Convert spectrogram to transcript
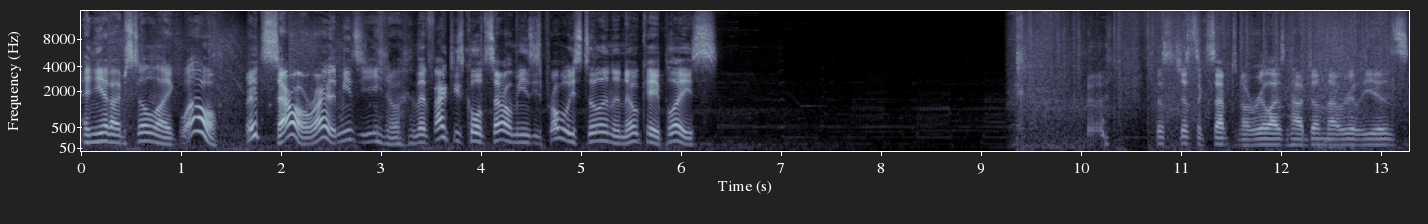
and yet I'm still like, wow, it's Serral, right? It means, you know, the fact he's called Serral means he's probably still in an okay place. just, just accepting or realizing how dumb that really is.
